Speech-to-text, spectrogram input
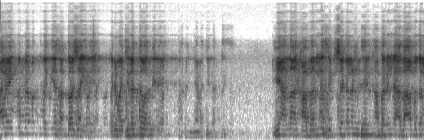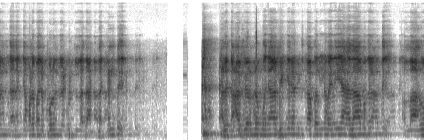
ആലോചിക്കുമ്പോ നമുക്ക് വലിയ സന്തോഷമായില്ലേ? ഒരു വജിലത്ത് വന്നില്ലേ? അതന്നെ വജിലത്ത്. ഇനി അല്ല ഖബറിൽ ശിക്ഷകളുണ്ട് ഖബറിൽ അതാബുകളുണ്ട് അതൊക്കെ നമ്മൾ പലപ്പോഴും കേട്ടിട്ടുള്ളതാണ്. അതൊക്കെ ഉണ്ട്. അത് കാഫിറിനും മുനാഫിക്കിനും ഖബറിൽ വലിയ അതാബുകളുണ്ട് അള്ളാഹു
